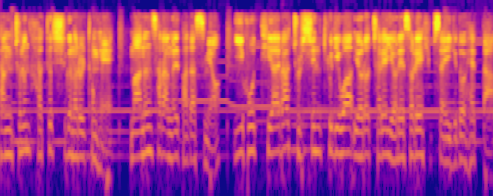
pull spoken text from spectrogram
장촌은 하트 시그널을 통해 많은 사랑을 받았으며 이후 티아라 출신 큐리와 여러 차례 열애설에 휩싸이기도 했다.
